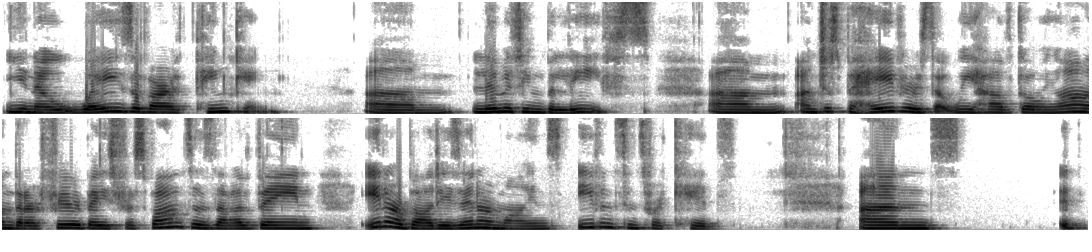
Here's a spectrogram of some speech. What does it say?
you know, ways of our thinking, um, limiting beliefs, um, and just behaviors that we have going on that are fear based responses that have been in our bodies, in our minds, even since we're kids. And it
